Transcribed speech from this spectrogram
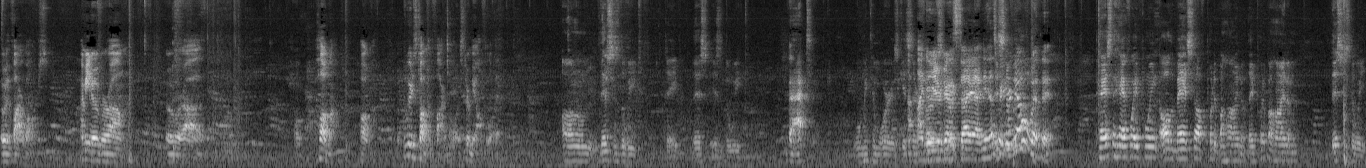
Over the Fireballers. I mean, over, um, over, uh, Hogma. Hogma. We were just talking about the Fireballers. Threw me off a little bit. Um, this is the week, Dave. This is the week. That. Wilmington Warriors gets their I, I knew you were going to say, I knew that's This where is you were the going with it. Past the halfway point, all the bad stuff, put it behind them. They put it behind them. This is the week.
